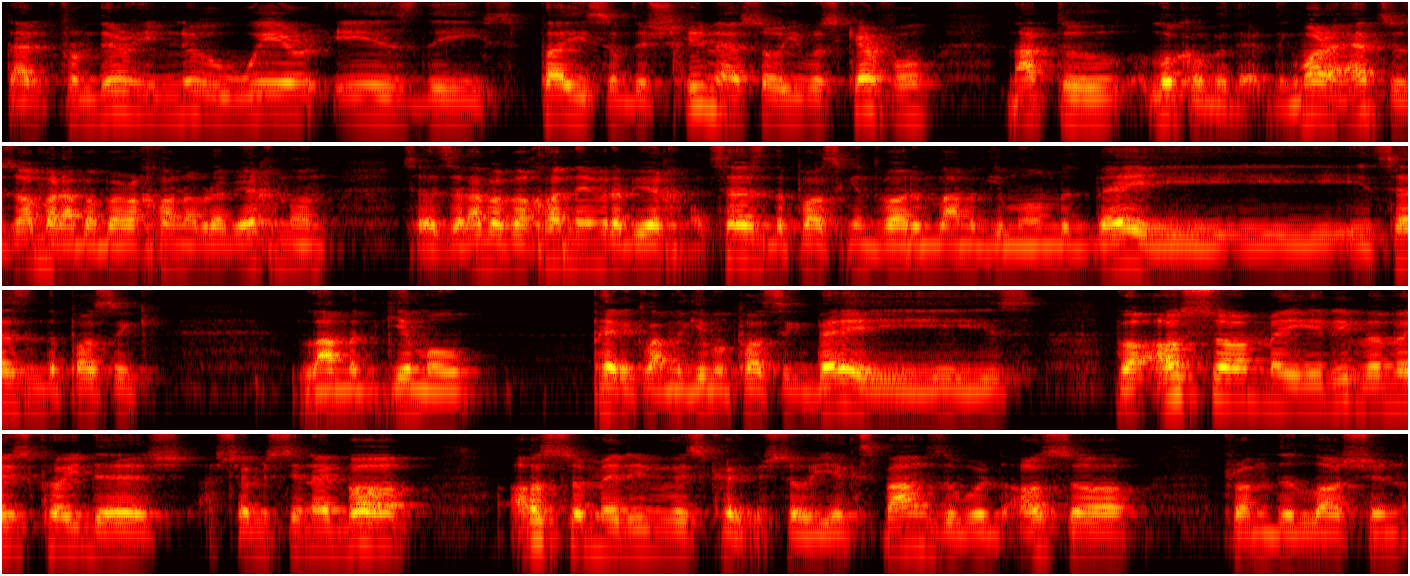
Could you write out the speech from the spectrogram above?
that from there he knew where is the place of the Shechina, so he was careful not to look over there. The Gemara answers, Omar Rabbi Barachon of Rabbi Yechanon, says Rabbi Barachon named Rabbi Yechanon. It says in the posik in Dvarim Lamed Gimel Lamed Bey, it says in the posik Lamed Gimel, Perik Lamed Gimel posik Beis, also meiriv kodesh Hashem also meiriv kodesh. So he expounds the word also from the lashon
